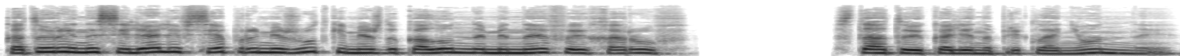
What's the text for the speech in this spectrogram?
которые населяли все промежутки между колоннами нефа и хоров? Статуи коленопреклоненные,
